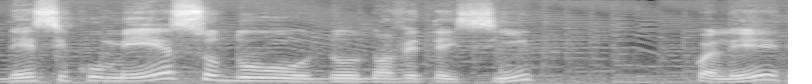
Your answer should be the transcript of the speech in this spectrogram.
desse começo do, do 95 ali,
